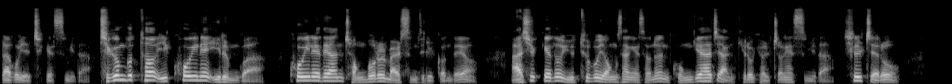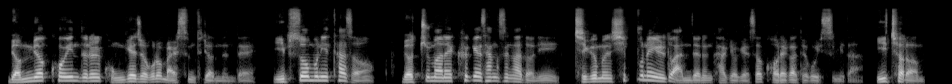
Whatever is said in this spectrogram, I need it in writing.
라고 예측했습니다. 지금부터 이 코인의 이름과 코인에 대한 정보를 말씀드릴 건데요. 아쉽게도 유튜브 영상에서는 공개하지 않기로 결정했습니다. 실제로 몇몇 코인들을 공개적으로 말씀드렸는데 입소문이 타서 몇 주 만에 크게 상승하더니 지금은 10분의 1도 안 되는 가격에서 거래가 되고 있습니다. 이처럼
